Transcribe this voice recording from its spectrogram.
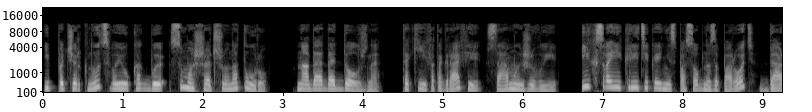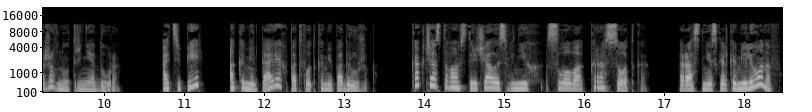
и подчеркнуть свою как бы сумасшедшую натуру. Надо отдать должное. Такие фотографии самые живые. Их своей критикой не способна запороть даже внутренняя дура. А теперь о комментариях под фотками подружек. Как часто вам встречалось в них слово «красотка»? Раз несколько миллионов?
